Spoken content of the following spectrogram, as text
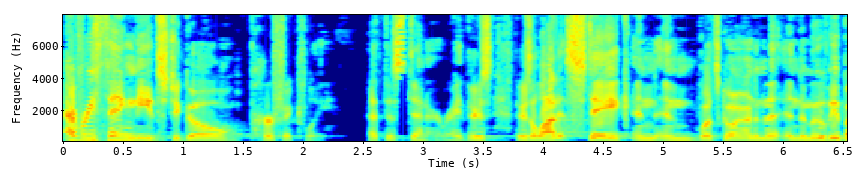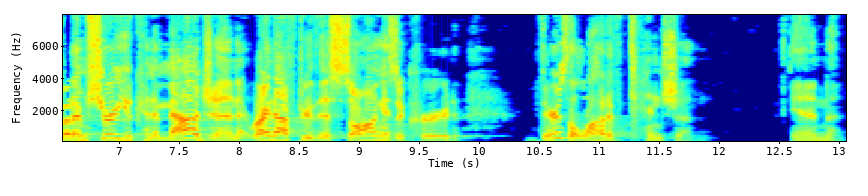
everything needs to go perfectly at this dinner, right? There's, there's a lot at stake in, in what's going on in the, in the movie, but I'm sure you can imagine that right after this song has occurred, there's a lot of tension in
